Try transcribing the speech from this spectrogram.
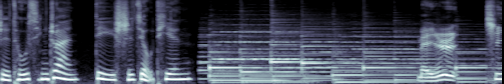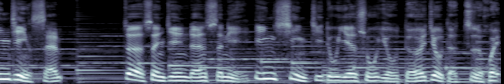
使徒行传第十九天，每日亲近神，这圣经能使你因信基督耶稣有得救的智慧。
